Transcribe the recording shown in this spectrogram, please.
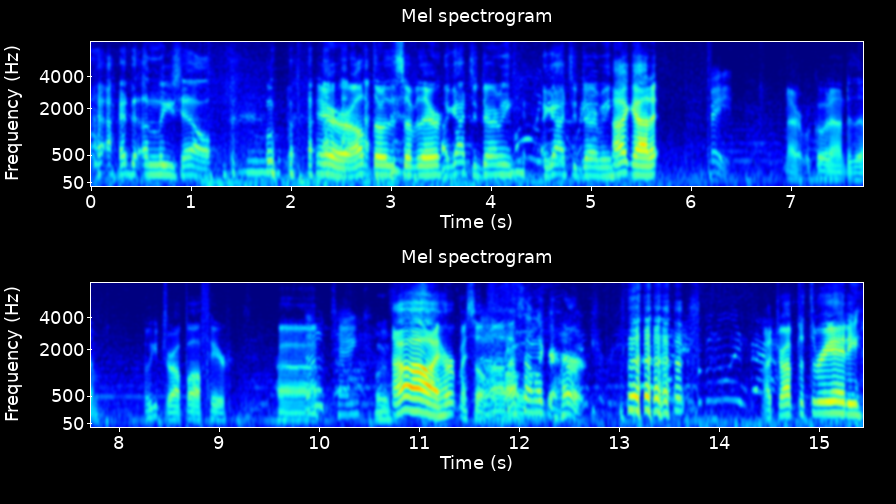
I had to unleash hell. Here, I'll throw this over there. I got you, Dermy. I got you, Dermy. I got it. Great. All right, we'll go down to them. We can drop off here. Is that Uh, a tank? Oh, I hurt myself. Uh, that sounded like it hurt. I dropped a 380.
